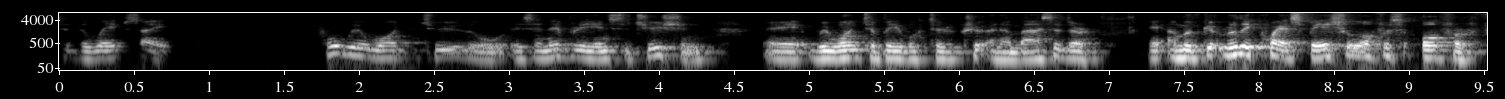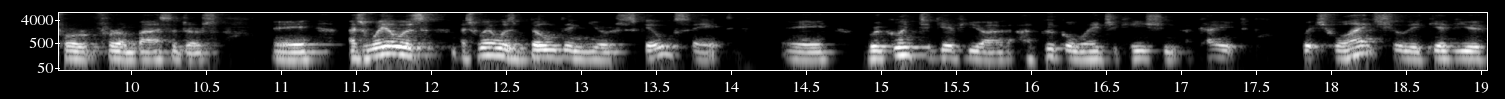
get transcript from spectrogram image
to the website. What we want to though is in every institution, uh, we want to be able to recruit an ambassador, uh, and we've got really quite a special office offer for for ambassadors. Uh, as well as as well as building your skill set, uh, we're going to give you a, a, Google Education account, which will actually give you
